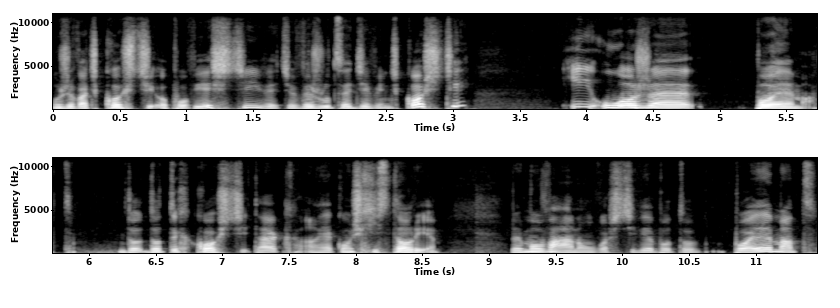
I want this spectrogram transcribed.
używać kości opowieści, wiecie, wyrzucę dziewięć kości i ułożę poemat do, do tych kości, tak? A jakąś historię. Rymowaną właściwie, bo to poemat.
